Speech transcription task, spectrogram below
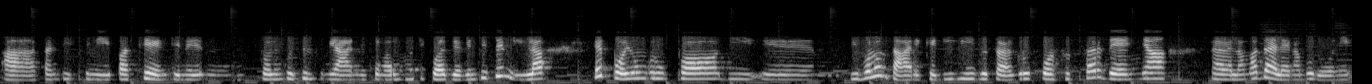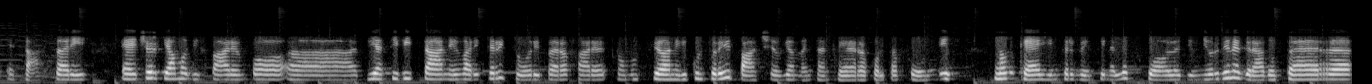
a tantissimi pazienti, ne, solo in questi ultimi anni siamo arrivati quasi a 26.000 e poi un gruppo di, eh, di volontari che è diviso tra il gruppo Sud Sardegna, eh, la Maddalena, Bodoni e Sassari e cerchiamo di fare un po' uh, di attività nei vari territori per fare promozione di cultura di pace e ovviamente anche raccolta fondi, nonché gli interventi nelle scuole di ogni ordine e grado per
